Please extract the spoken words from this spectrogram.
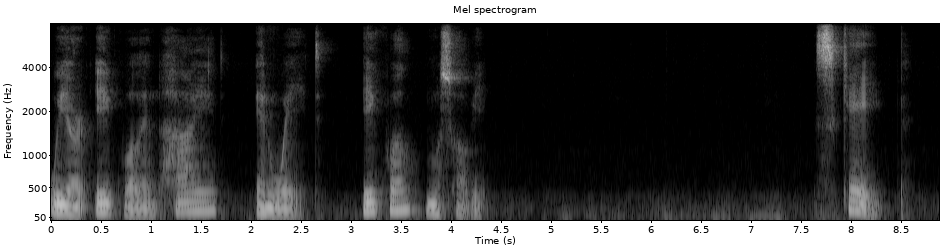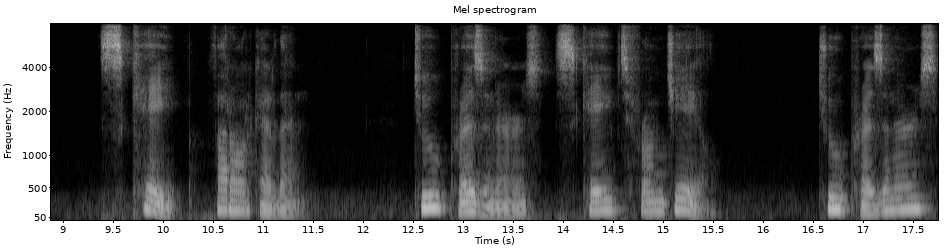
We are equal in height and weight. Equal مساوی. Escape. Escape. فرار کردن. Two prisoners escaped from jail. Two prisoners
